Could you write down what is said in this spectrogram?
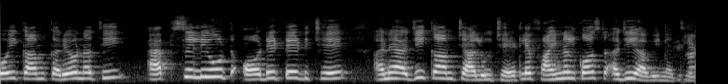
કોઈ કામ કર્યો નથી. એબ્સોલ્યુટ ઓડિટેડ છે અને હજી કામ ચાલુ છે એટલે ફાઇનલ કોસ્ટ હજી આવી નથી.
